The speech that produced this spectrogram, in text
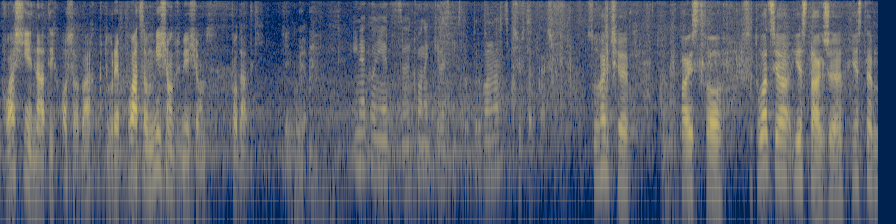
właśnie na tych osobach, które płacą miesiąc w miesiąc podatki. Dziękuję. I na koniec e, członek Kieleckich Struktur Wolności Krzysztof Kasz. Słuchajcie Państwo, sytuacja jest tak, że jestem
